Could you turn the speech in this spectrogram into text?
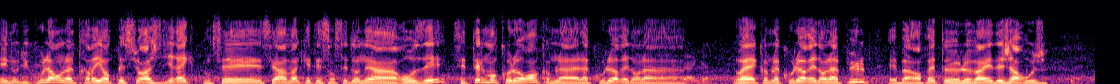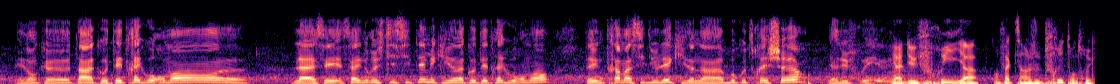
Et nous, du coup, là, on l'a travaillé en pressurage direct. Donc, c'est un vin qui était censé donner un rosé. C'est tellement colorant comme la, couleur est dans la, pulpe. Et ben, en fait, euh, le vin est déjà rouge. Et donc, tu as un côté très gourmand. euh, là, c'est- ça a une rusticité, mais qui donne un côté très gourmand. Tu as une trame acidulée qui donne un- beaucoup de fraîcheur. Il y a du fruit. euh, Il y a du fruit, il y a... en fait c'est un jus de fruits ton truc.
